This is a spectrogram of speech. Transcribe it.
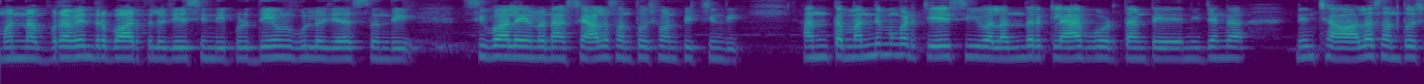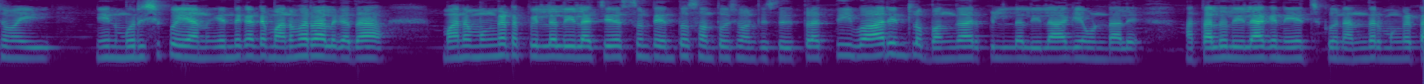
మొన్న రవీంద్ర భారతిలో చేసింది ఇప్పుడు దేవుని గుళ్ళో చేస్తుంది. శివాలయంలో నాకు చాలా సంతోషం అనిపించింది. అంతమంది ముంగట చేసి వాళ్ళందరూ క్లాప్ కొడుతుంటే నిజంగా నేను చాలా సంతోషమయ్యి నేను మురిసిపోయాను. ఎందుకంటే మనమరాలు కదా. మన ముంగట పిల్లలు ఇలా చేస్తుంటే ఎంతో సంతోషం అనిపిస్తుంది. ప్రతి వారింట్లో బంగారు పిల్లలు ఇలాగే ఉండాలి. ఆ తల్లులు ఇలాగే నేర్చుకొని అందరి ముంగట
